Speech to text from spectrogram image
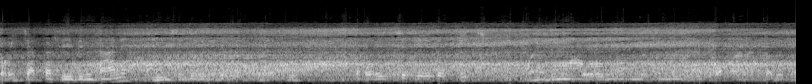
qoricha akkasiif hin taane darbe qoricha kee tokkichi walabummaa Oromoo mirkaneessuu qofaan akka dhufu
